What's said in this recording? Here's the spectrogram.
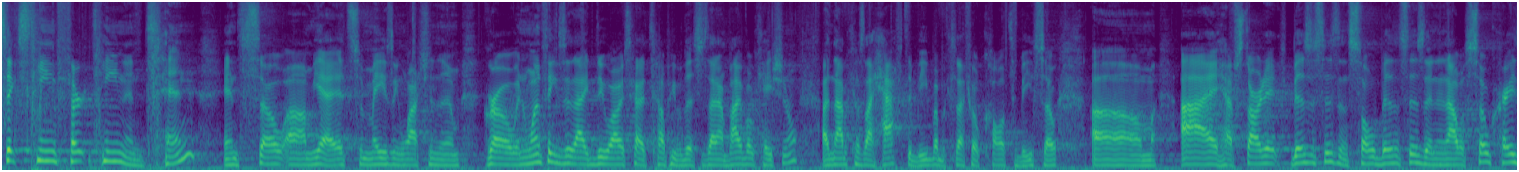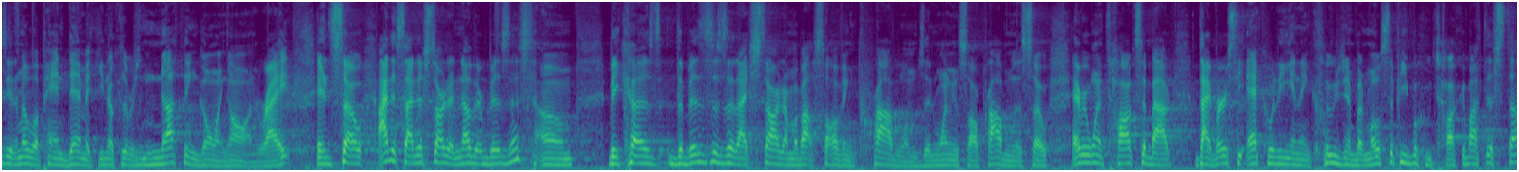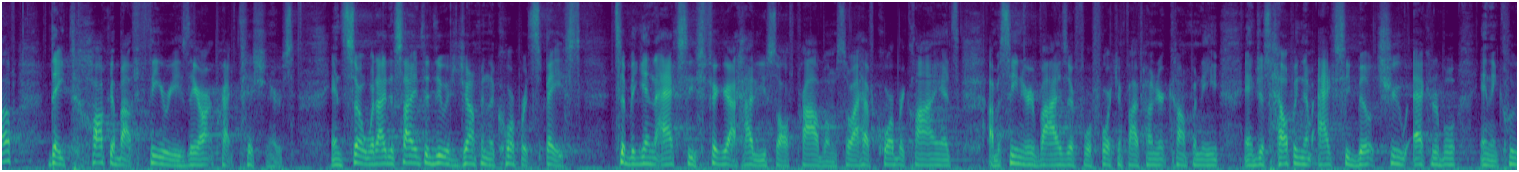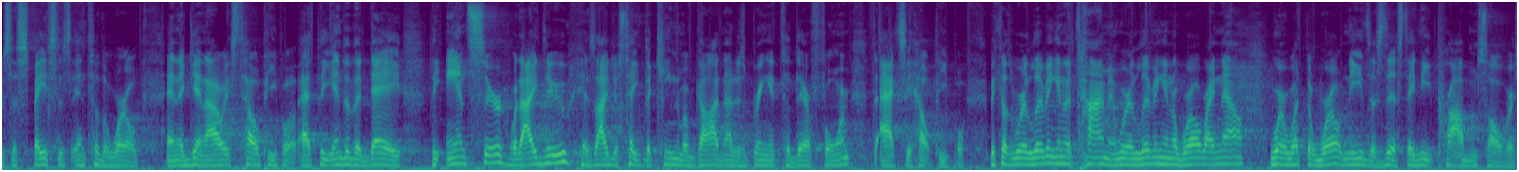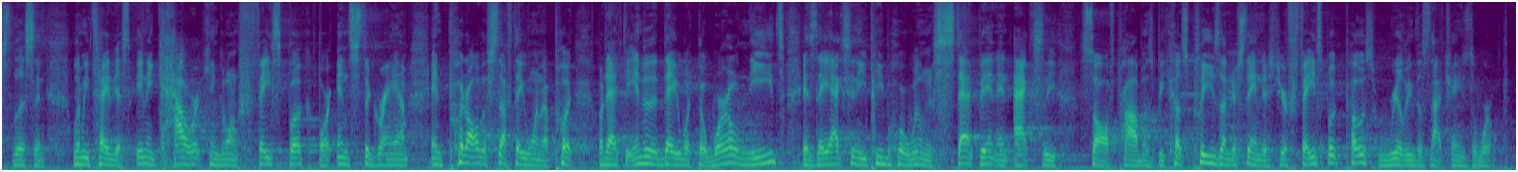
16, 13, and 10. And so, um, yeah, it's amazing watching them grow. And one of the things that I do, always kind of tell people this, is that I'm bivocational, uh, not because I have to be, but because I feel called to be. So um, I have started businesses and sold businesses, and, and I was so crazy in the middle of a pandemic, you know, because there was nothing going on, right? And so I decided to start another business um, because the businesses that I start, I'm about solving problems and wanting to solve problems. So everyone talks about diversity, equity, and inclusion, but most of the people who talk about this stuff, they talk about theories, they aren't practitioners. And so what I decided to do is jump in the corporate space to begin to actually figure out how do you solve problems. So I have corporate clients. I'm a senior advisor for a Fortune 500 company and just helping them actually build true, equitable, and inclusive spaces into the world. And again, I always tell people at the end of the day, the answer, what I do is I just take the kingdom of God and I just bring it to their form to actually help people. Because we're living in a time and we're living in a world right now where what the world needs is this. They need problem solvers. Listen, let me tell you this. Any coward can go on Facebook or Instagram and put all the stuff they want to put but at the end of the day, what the world needs is they actually need people who are willing to step in and actually solve problems. Because please understand this your Facebook post really does not change the world.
